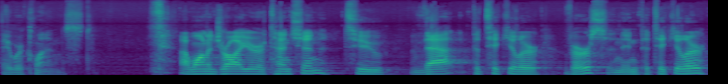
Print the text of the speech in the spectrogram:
they were cleansed. I want to draw your attention to that particular verse, and in particular,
